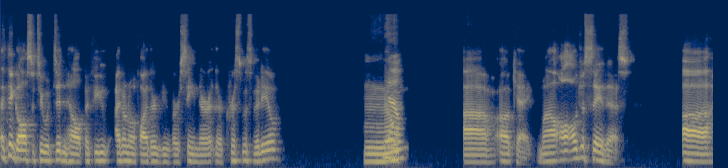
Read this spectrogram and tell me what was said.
I think also too it didn't help if you I don't know if either of you have ever seen their their Christmas video. No. No. Uh, okay. Well, I'll, I'll just say this. Uh,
